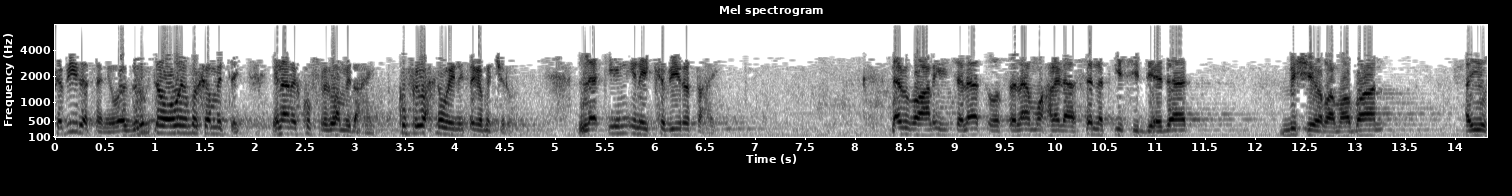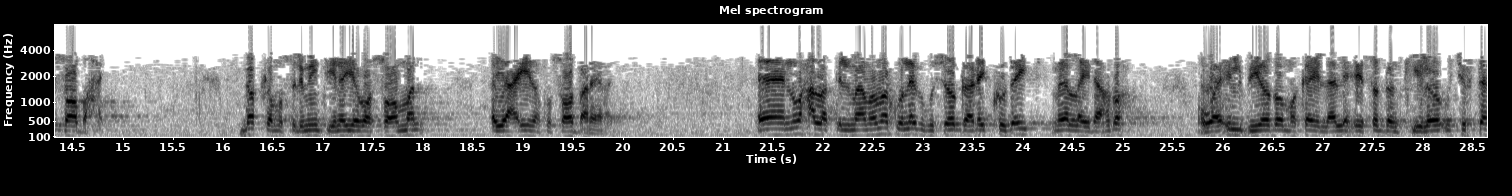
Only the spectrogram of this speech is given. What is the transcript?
kabiira tani waa dunuubta waaweyn ba ka mid tahy inaanay kufri la mid ahayn. Kufri wax ka weyn isaga ma jiro. Laakin inay kabiiro tahay. Nabigu calayhi salaatu wasalaam waxaa la dhaha sannadkii sideedaad bishii ramadaan ayuu soo baxay. Dadka muslimiintiina iyagoo sooman ayaa ciidanku soo dareeray waxaa la tilmaama markuu nebigu soo gaadhay kudayd meel la yidhaahdo waa ilbiyado maka ilaa lix iyo soddon kilo u jirta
